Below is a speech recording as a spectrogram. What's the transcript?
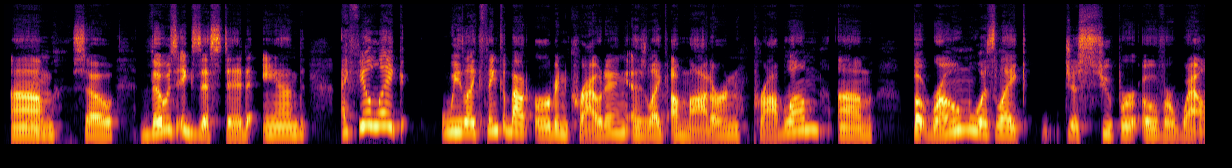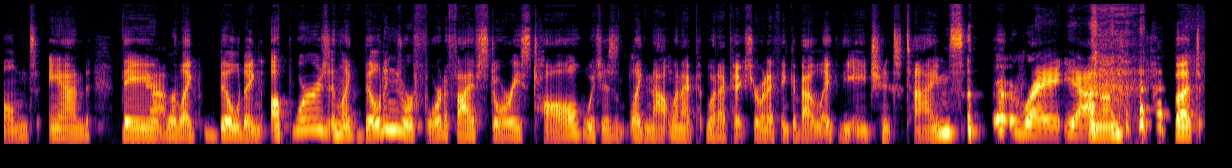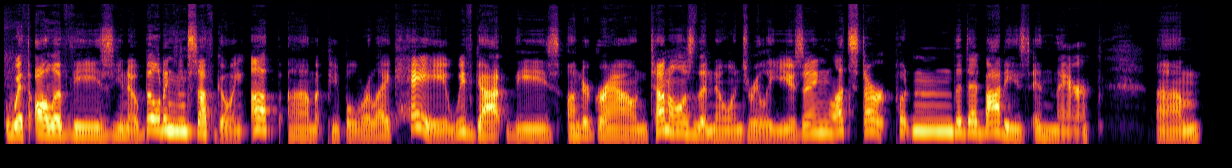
Um, so those existed, and I feel like we like think about urban crowding as like a modern problem. Um, but Rome was like just super overwhelmed and they Yeah. were like building upwards and like buildings were 4 to 5 stories tall, which is like not when I what I picture when I think about like the ancient times. right, yeah. Um, but with all of these, you know, buildings and stuff going up, um, people were like, "Hey, we've got these underground tunnels that no one's really using. Let's start putting the dead bodies in there." Um,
